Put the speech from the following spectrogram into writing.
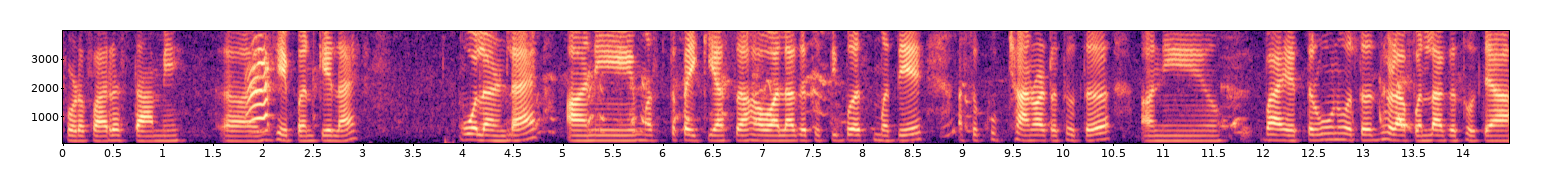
थोडंफार रस्ता आम्ही हे पण केला आहे ओलांडला आहे आणि मस्तपैकी असं हवा लागत होती बसमध्ये. असं खूप छान वाटत होतं. आणि बाहेर तर ऊन होतं झळा पण लागत होत्या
